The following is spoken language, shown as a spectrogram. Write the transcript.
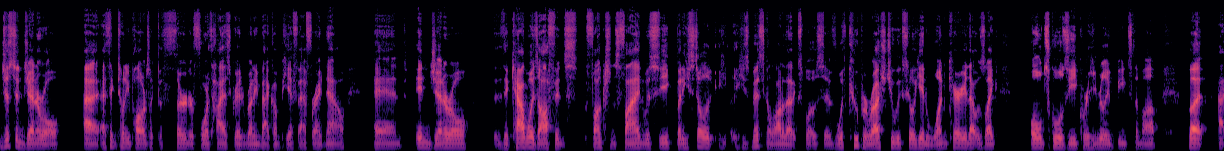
just in general, uh, I think Tony Pollard's like the third or fourth highest graded running back on PFF right now. And in general, the Cowboys offense functions fine with Zeke, but he's still he, he's missing a lot of that explosive. With Cooper Rush two weeks ago, he had one carry that was like old school Zeke where he really beats them up. But I,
